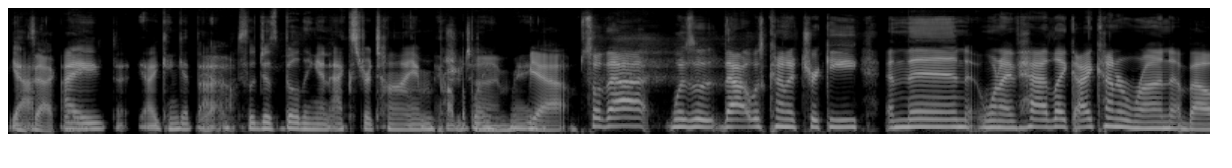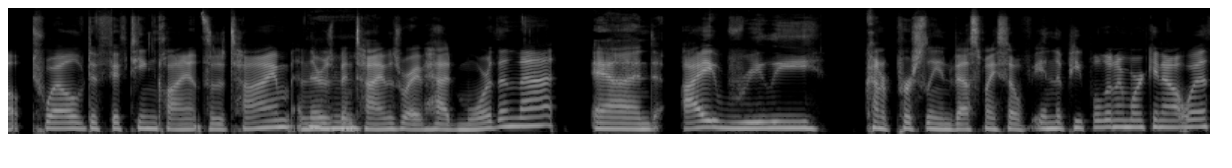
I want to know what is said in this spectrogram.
yeah, Exactly. I I can get that. Yeah. So just building in extra time, Extra probably. time. Right? Yeah. So that was a that was kind of tricky. And then when I've had like I kind of run about 12 to 15 clients at a time and there's been Mhm. times where I've had more than that and I really kind of personally invest myself in the people that I'm working out with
